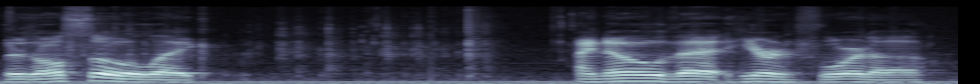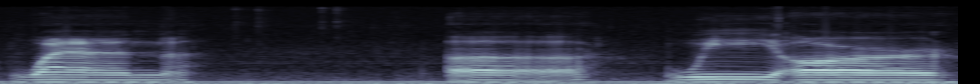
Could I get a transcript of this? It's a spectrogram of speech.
there's also like, I know that here in Florida, when uh, we are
